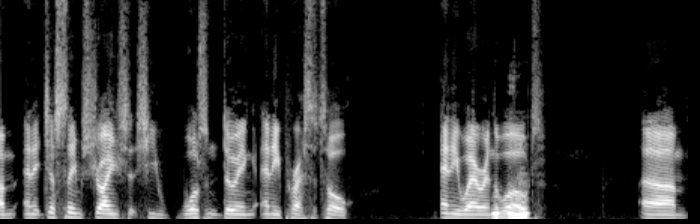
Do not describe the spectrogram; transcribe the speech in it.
Um, and it just seems strange that she wasn't doing any press at all anywhere in the Mhm. world, um,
